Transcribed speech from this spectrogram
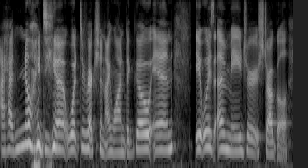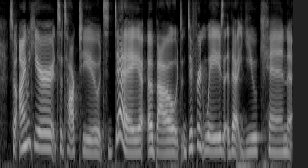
I had no idea what direction I wanted to go in. It was a major struggle. So, I'm here to talk to you today about different ways that you can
